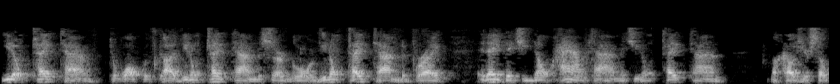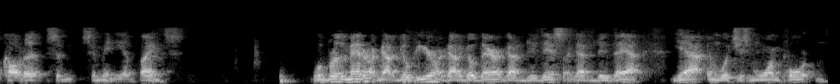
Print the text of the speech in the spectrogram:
You don't take time to walk with God. You don't take time to serve the Lord. You don't take time to pray. It ain't that you don't have time, it's you don't take time because you're so caught up in so, so many other things. Well, Brother Matter, I gotta go here, I gotta go there, I gotta do this, I gotta do that. Yeah, and which is more important?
